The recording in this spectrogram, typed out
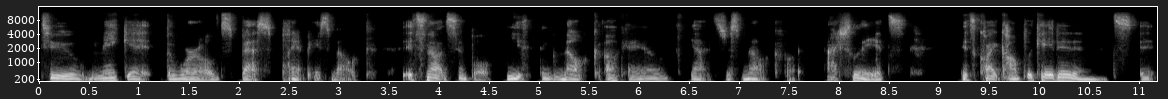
to make it the world's best plant-based milk. It's not simple. You think milk okay oh, yeah it's just milk but actually it's it's quite complicated and it,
